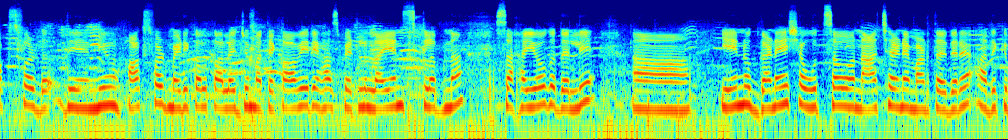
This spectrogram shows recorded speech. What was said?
Oxford the new, Oxford medical college ಮತ್ತು ಕಾವೇರಿ ಹಾಸ್ಪಿಟ್ಲ್ ಲಯನ್ಸ್ ಕ್ಲಬ್ನ ಸಹಯೋಗದಲ್ಲಿ ಏನು ಗಣೇಶ ಉತ್ಸವವನ್ನು ಆಚರಣೆ ಮಾಡ್ತಾ ಇದ್ದಾರೆ. ಅದಕ್ಕೆ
